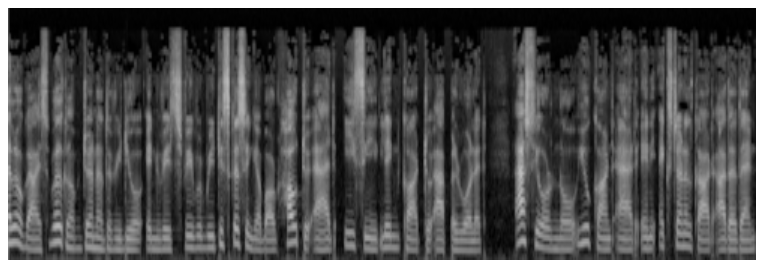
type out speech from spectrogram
Hello guys, welcome to another video in which we will be discussing about how to add EZ link card to Apple Wallet. As you all know, you can't add any external card other than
